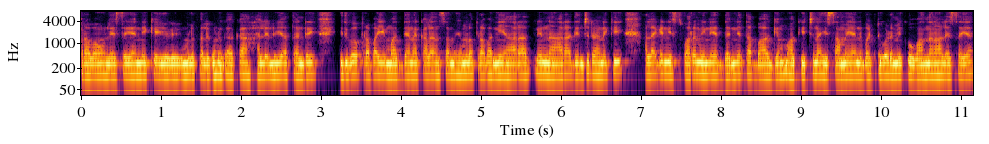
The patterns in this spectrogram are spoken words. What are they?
ప్రభావం లేసయ్యా నీకే యుగములు కలుగును గాక. హల్లెలుయ తండ్రి. ఇదిగో ప్రభ ఈ మధ్యాహ్న కాలం సమయంలో ప్రభ నీ ఆరా నిన్ను ఆరాధించడానికి అలాగే నీ స్వరం వినే ధన్యత భాగ్యం మాకు ఇచ్చిన ఈ సమయాన్ని బట్టి కూడా మీకు వందనాలు వేసయ్యా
